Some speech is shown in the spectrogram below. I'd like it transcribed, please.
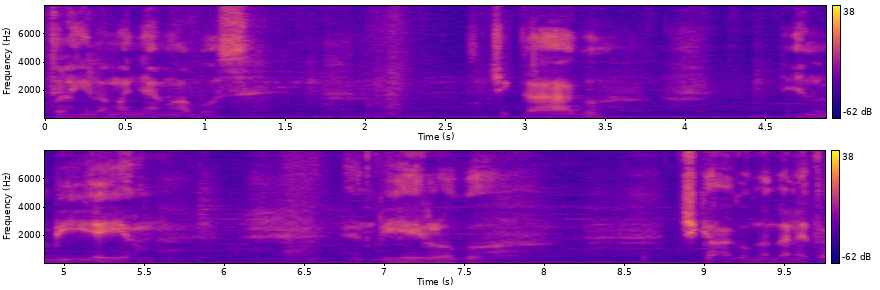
Ito lang yung laman niya mga boss. Chicago. NBA yun. NBA logo. Chicago, ang ganda nito.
